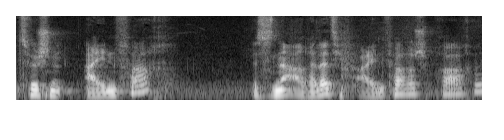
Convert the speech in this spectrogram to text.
zwischen einfach, es ist eine relativ einfache Sprache,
